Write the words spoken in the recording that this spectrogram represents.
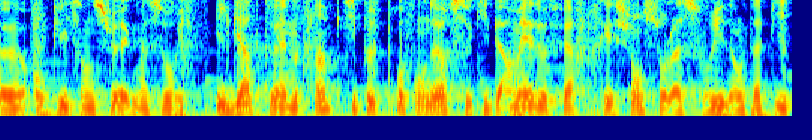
euh, en glissant dessus avec ma souris. Il garde quand même un petit peu de profondeur, ce qui permet de faire pression sur la souris dans le tapis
